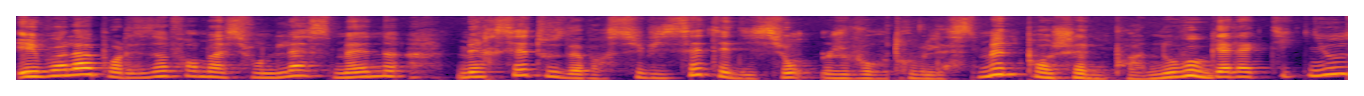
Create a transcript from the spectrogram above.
Et voilà pour les informations de la semaine. Merci à tous d'avoir suivi cette édition. Je vous retrouve la semaine prochaine pour un nouveau Galactic News.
